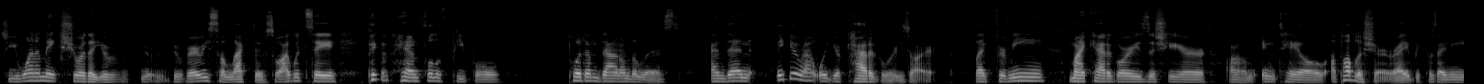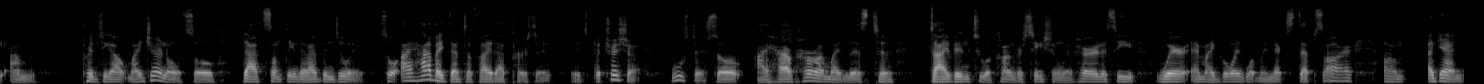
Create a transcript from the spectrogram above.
So you want to make sure that you're, you're, you're very selective. So I would say pick a handful of people, put them down on the list, and then figure out what your categories are. Like for me, my categories this year um, entail a publisher, right? Because I need I'm printing out my journal, so that's something that I've been doing. So I have identified that person. It's Patricia Wooster. So I have her on my list to dive into a conversation with her to see where am I going, what my next steps are. Um, again,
